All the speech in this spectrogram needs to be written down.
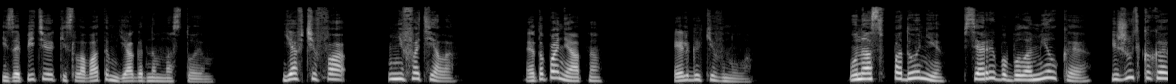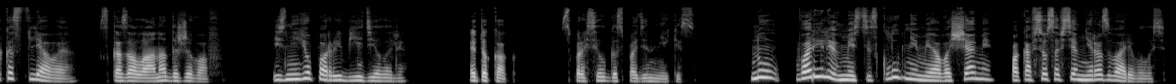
и запить ее кисловатым ягодным настоем. Я в Чефа не хотела. Это понятно. Эльга кивнула. У нас в Подоне вся рыба была мелкая И жуть какая костлявая, сказала она, доживав. Из нее по рыбье делали. Это как? спросил господин Некис. Ну, варили вместе с клубнями и овощами, пока все совсем не разваривалось.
